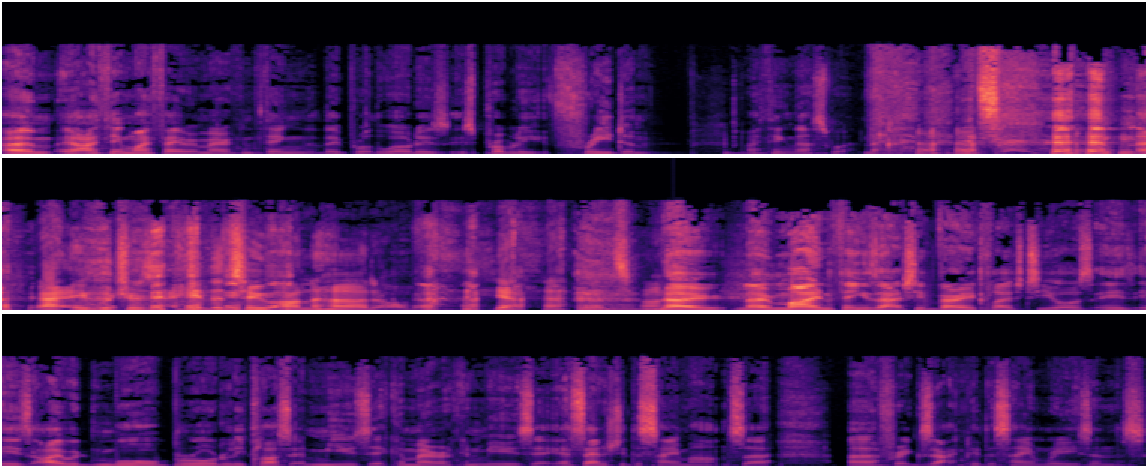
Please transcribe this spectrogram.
Um, I think my favorite American thing that they brought the world is is probably freedom. I think that's what. No, it's, no, Uh, which was hitherto unheard of. yeah, that's right. no, no. Mine thing is actually very close to yours. Is is I would more broadly class it music, American music. Essentially the same answer uh, for exactly the same reasons.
